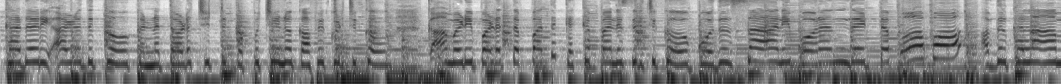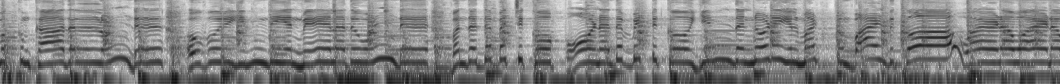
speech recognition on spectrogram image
கதறி அழுதுக்கோ கண்ணை தொடச்சிட்டு கப்புச்சினோ காஃபி குடிச்சுக்கோ. காமெடி படத்தை பார்த்து கெக்கப்பன்னு சிரிச்சுக்கோ. புதுசா நீ பிறந்துட்ட போ போ அப்துல் கலாமுக்கும் காதல் உண்டு. ஒவ்வொரு இந்தியன் மேலது உண்டு. வந்ததை வச்சுக்கோ போனதை விட்டுக்கோ. இந்த நொடியில் மட்டும் வாழ்ந்துக்கோ. வாழ வாழ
